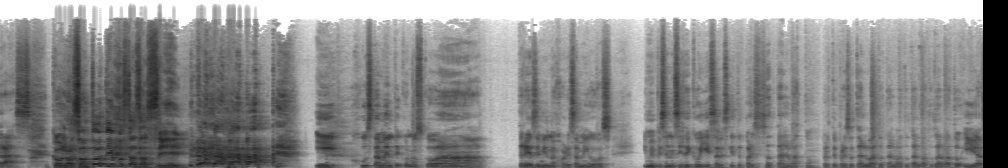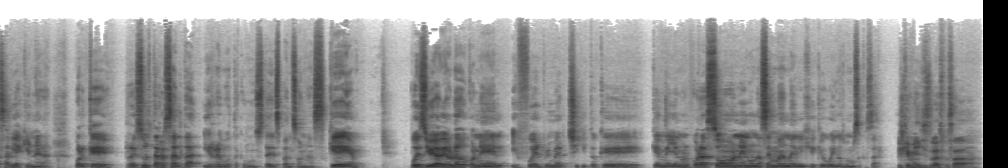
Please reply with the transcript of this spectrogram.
Tras. Con Y- razón, todo el tiempo estás así. Y justamente conozco a tres de mis mejores amigos y me empiezan a decir de que, oye, ¿sabes qué te pareces a tal vato? Pero te parece a tal vato, tal vato, tal vato, tal vato. Y ya sabía quién era. Porque resulta, resalta y rebota como ustedes, panzonas, que pues yo ya había hablado con él y fue el primer chiquito que, que me llenó el corazón en una semana y dije que, güey, nos vamos a casar. El que me dijiste la vez pasada.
